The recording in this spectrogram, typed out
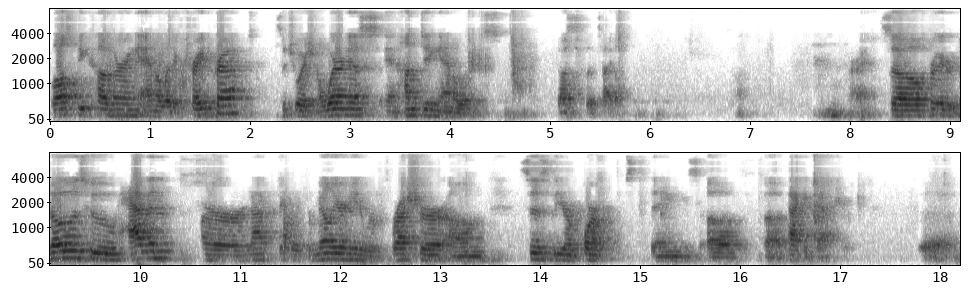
we'll also be covering analytic tradecraft, situational awareness, and hunting analytics. That's the title. All right. So for those who haven't or are not particularly familiar, need a refresher, um, this is the important things of uh, packet capture. The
